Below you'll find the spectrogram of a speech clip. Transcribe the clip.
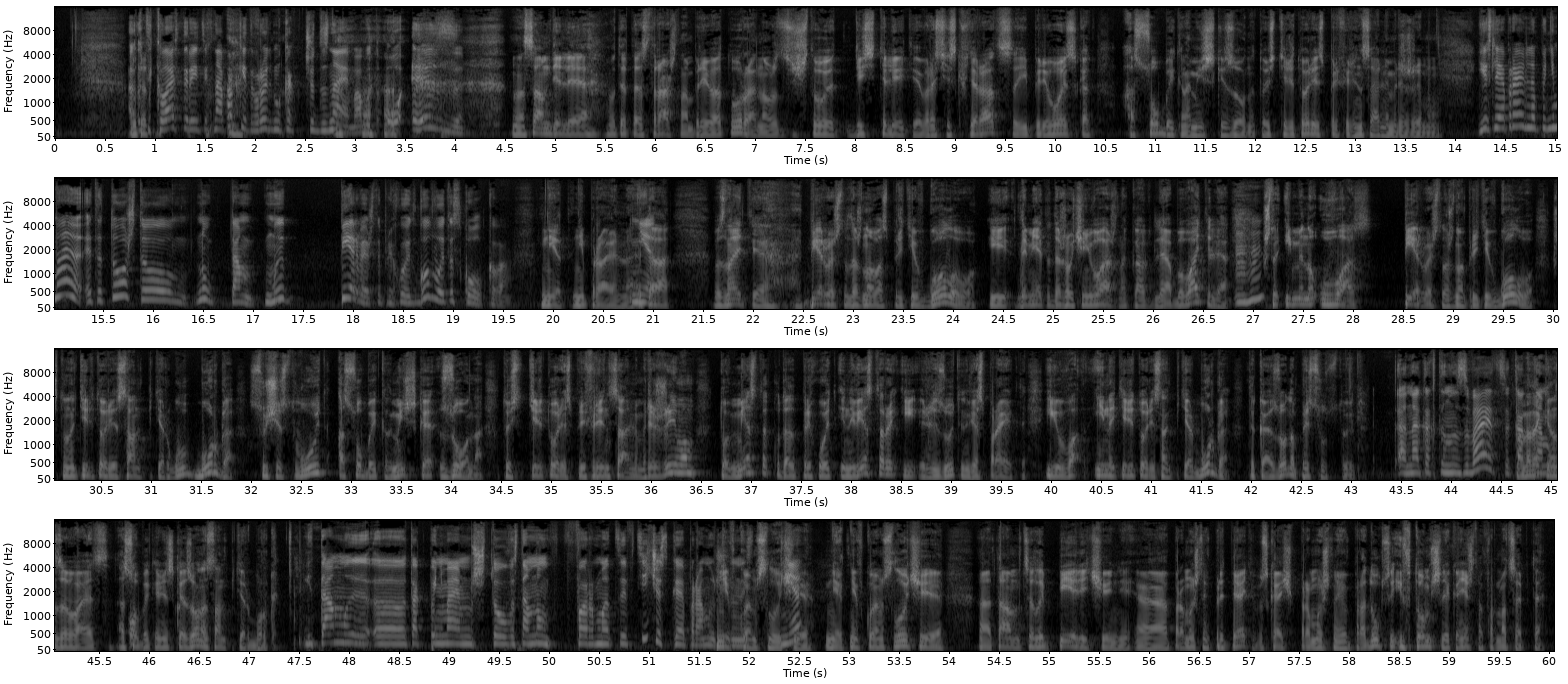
А Вот это- Кластеры и технопарки, это вроде мы как что-то знаем. А вот ОЭЗ... На самом деле, вот эта страшная аббревиатура, она уже существует десятилетия в Российской Федерации и переводится как особые экономические зоны, то есть территории с преференциальным режимом. Если я правильно понимаю, это то, что, ну, там, мы... Первое, что приходит в голову, это Сколково. Нет, неправильно. Нет. Это, вы знаете, первое, что должно вас прийти в голову, и для меня это даже очень важно, как для обывателя, что именно у вас первое, что должно прийти в голову, что на территории Санкт-Петербурга существует особая экономическая зона. То есть территория с преференциальным режимом, то место, куда приходят инвесторы и реализуют инвестпроекты. И, в- и на территории Санкт-Петербурга такая зона присутствует. Она как-то называется? Как Она там? так и называется. Особая экономическая зона Санкт-Петербург. И там мы э, так понимаем, что в основном фармацевтическая Ни промышленность? в коем случае. Нет? Нет, ни в коем случае. А, Там целый перечень э, промышленных предприятий, выпускающих промышленную продукцию, и в том числе, конечно, фармацепты.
